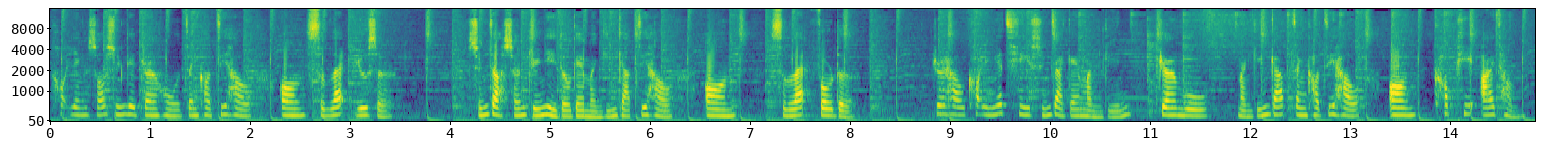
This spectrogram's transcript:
確认所选嘅账号正确之后，按 Select User，选择想转移到嘅文件夹之后，按 Select Folder，最后确认一次选择嘅文件、账户、文件夹正确之后，按 Copy Item。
